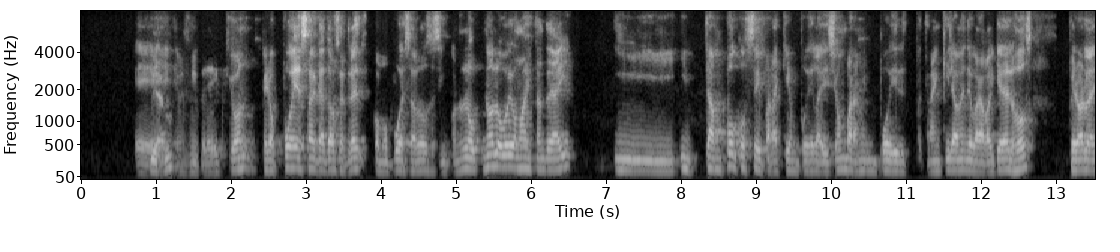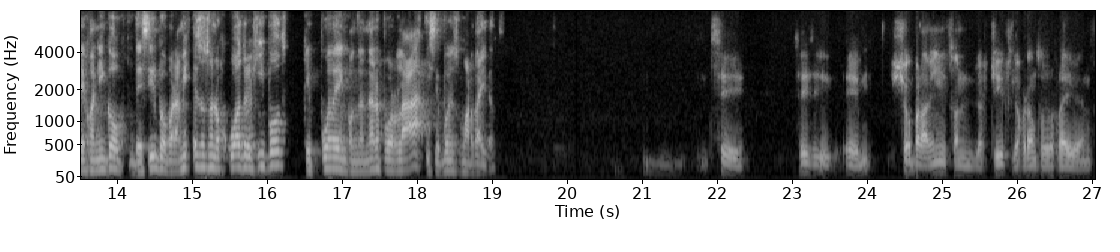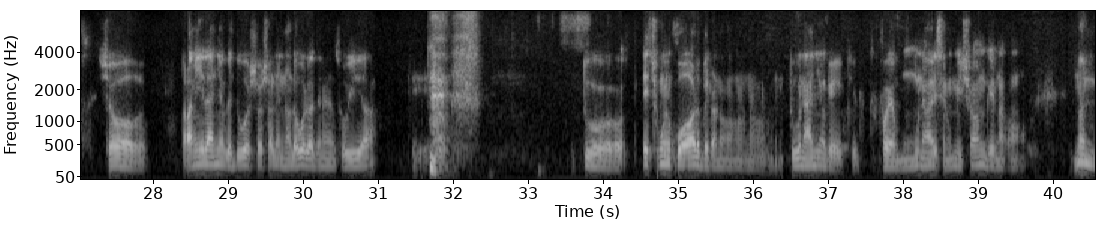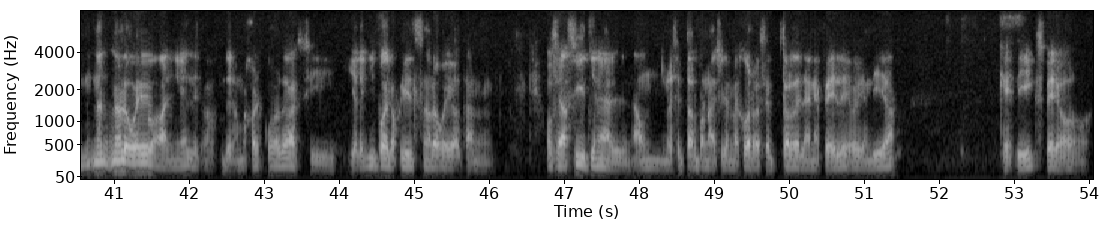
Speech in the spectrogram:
Eh, es mi predicción, pero puede ser 14-3 como puede ser 12-5. No lo, no lo veo más distante de ahí. y, y tampoco sé para quién puede ir la edición. Para mí puede ir tranquilamente para cualquiera de los dos. Pero ahora le dejo a Nico decir, pero para mí esos son los cuatro equipos que pueden contender por la A y se pueden sumar Titans. Sí, sí, sí. Eh, yo para mí son los Chiefs, los Browns o los Ravens. Yo, para mí el año que tuvo Josh Allen no lo vuelvo a tener en su vida. Eh, tuvo, es un buen jugador, pero no, no tuvo un año que, que fue una vez en un millón que no, no, no, no lo veo al nivel de los, de los mejores quarterbacks y, y el equipo de los Bills no lo veo tan... O sea, sí tiene al- a un receptor, por no decir el mejor receptor de la NFL hoy en día, que es Dix, pero,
